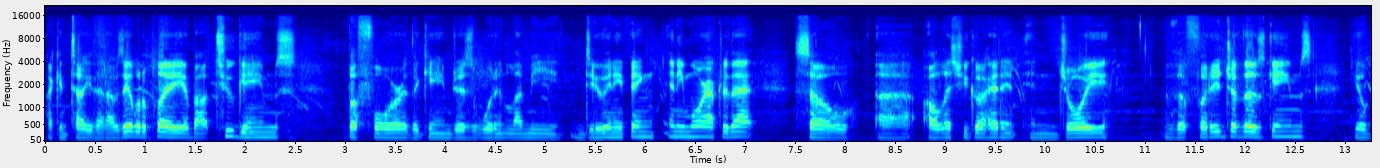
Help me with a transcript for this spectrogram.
I can tell you that I was able to play about two games before the game just wouldn't let me do anything anymore after that. So uh, I'll let you go ahead and enjoy the footage of those games. You'll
